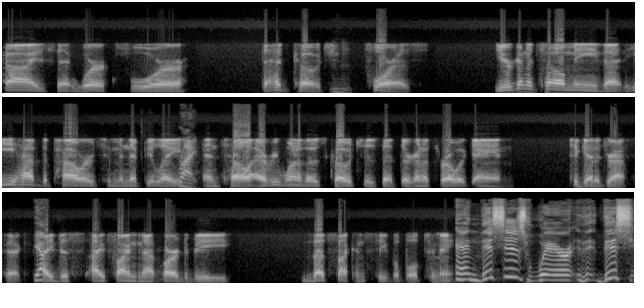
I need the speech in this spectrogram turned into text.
guys that work for the head coach, mm-hmm. Flores, you're going to tell me that he had the power to manipulate Right. and tell every one of those coaches that they're going to throw a game to get a draft pick. Yep. I just I find that hard to be that's not conceivable to me. And this is where th- this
